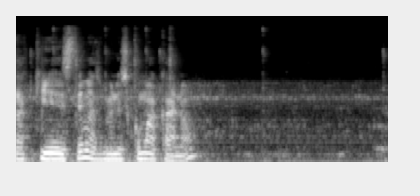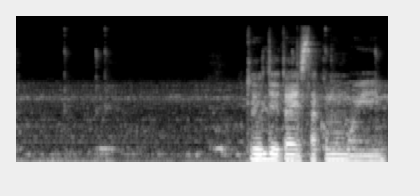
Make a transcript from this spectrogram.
Aquí este más o menos como acá, ¿no? Entonces el detalle está como muy...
